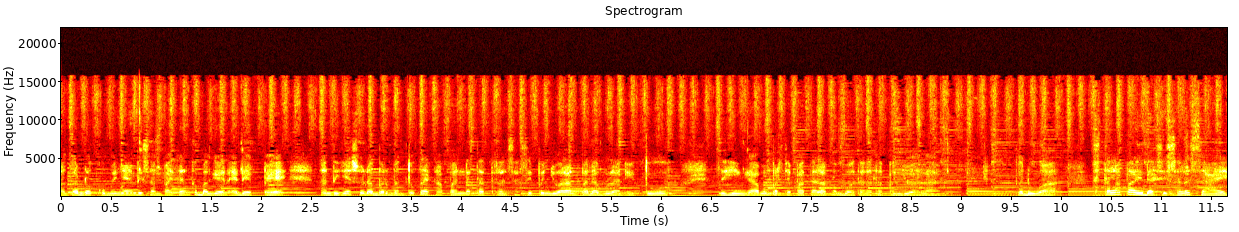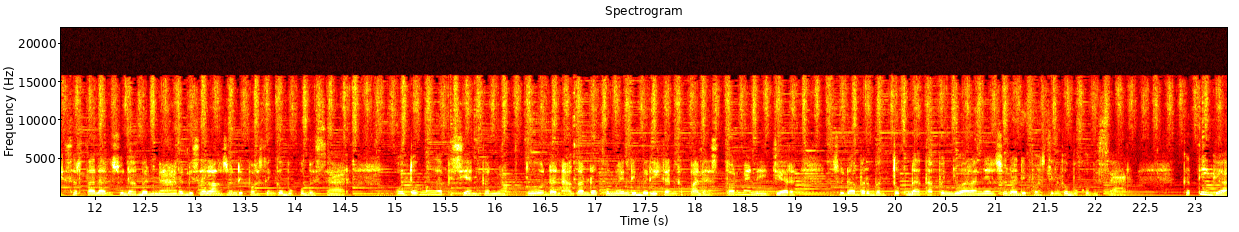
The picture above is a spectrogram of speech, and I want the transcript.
agar dokumen yang disampaikan ke bagian EDP nantinya sudah berbentuk rekapan data transaksi penjualan pada bulan itu, sehingga mempercepat dalam pembuatan data penjualan. Kedua, setelah validasi selesai serta dan sudah benar bisa langsung diposting ke buku besar untuk mengefisienkan waktu dan agar dokumen diberikan kepada store manager sudah berbentuk data penjualan yang sudah diposting ke buku besar. Ketiga,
